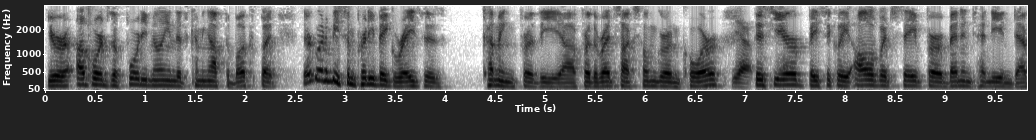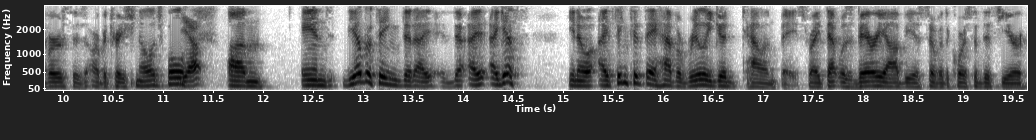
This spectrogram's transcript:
you're upwards of 40 million that's coming off the books, but there are going to be some pretty big raises coming for the uh, for the Red Sox homegrown core yeah. this year. Basically, all of which, save for Benintendi and Devers, is arbitration eligible. Yeah. Um, And the other thing that I, that I, I guess you know, I think that they have a really good talent base, right? That was very obvious over the course of this year.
